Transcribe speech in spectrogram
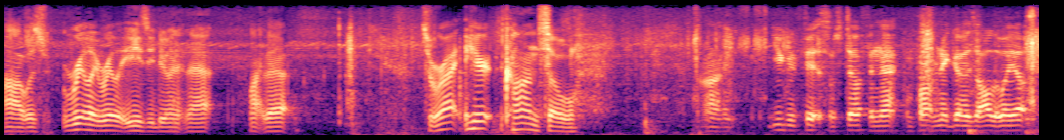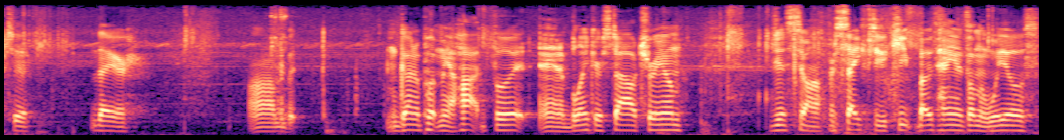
Uh, it was really, really easy doing it that like that. So right here at the console, you can fit some stuff in that compartment. It goes all the way up to there. Um, but I'm gonna put me a hot foot and a blinker style trim just uh, for safety to keep both hands on the wheels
